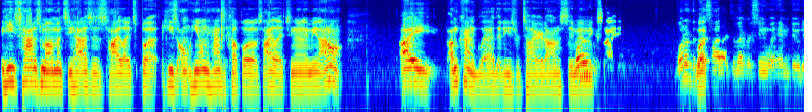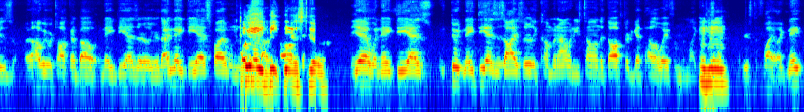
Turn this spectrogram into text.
he's had his moments. He has his highlights, but he's on, he only has a couple of those highlights. You know what I mean? I don't. I I'm kind of glad that he's retired. Honestly, man, I'm excited. One of the what? best highlights I've ever seen with him, dude, is how we were talking about Nate Diaz earlier. That Nate Diaz fight. When oh yeah, he beat Diaz too. Yeah, when Nate Diaz, dude, Nate Diaz's eyes literally coming out, and he's telling the doctor to get the hell away from him, like mm-hmm. here's the fight. Like Nate,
